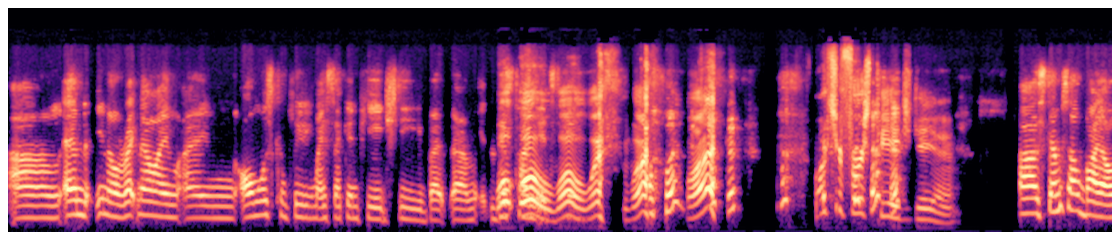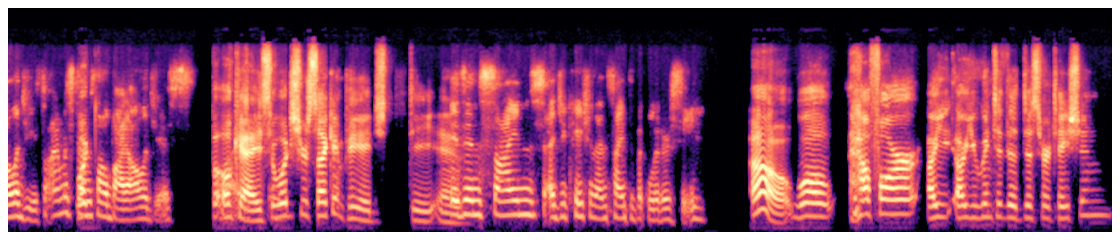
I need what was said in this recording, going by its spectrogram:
Um, and you know right now i'm i'm almost completing my second phd but um whoa whoa whoa what what? what? What's your first phd in? Uh, stem cell biology. So i'm a stem what? cell biologist but okay so what's your second phd in? It's in science education and scientific literacy. Oh well how far are you are you into the dissertation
